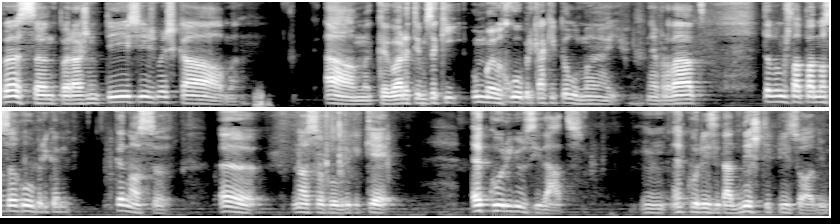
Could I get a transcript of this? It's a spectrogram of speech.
Passando para as notícias, mas calma. Calma, que agora temos aqui uma rúbrica aqui pelo meio, não é verdade? Então vamos lá para a nossa rúbrica, que a nossa, a nossa rúbrica que é a curiosidade. Hum, a curiosidade deste episódio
